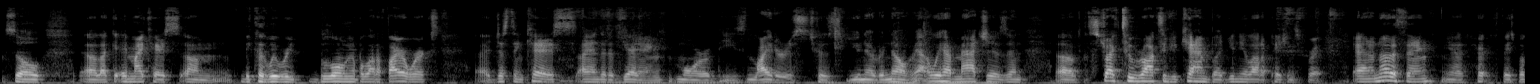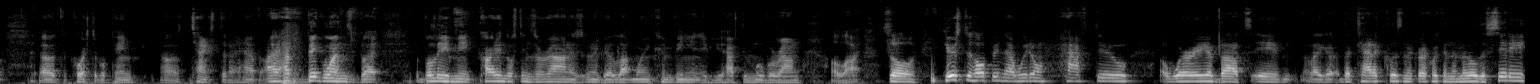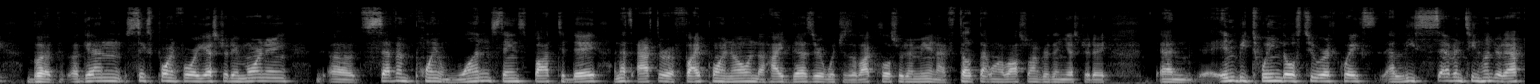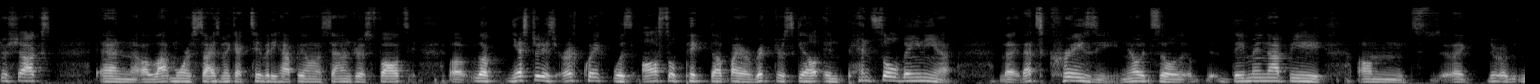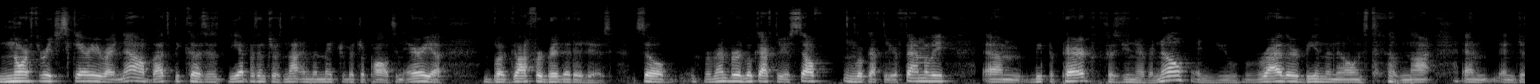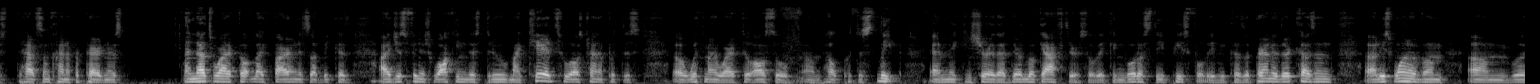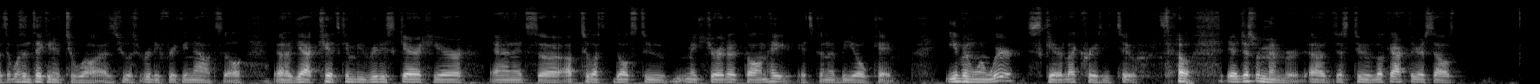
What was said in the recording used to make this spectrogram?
So, uh, like in my case, um, because we were blowing up a lot of fireworks, uh, just in case, I ended up getting more of these lighters because you never know. Yeah, we have matches and uh, strike two rocks if you can, but you need a lot of patience for it. And another thing, yeah, Facebook, uh, of course, the propane uh, tanks that I have. I have big ones, but believe me, carting those things around is going to be a lot more inconvenient if you have to move around a lot. So here's to hoping that we don't have to worry about a like a, the cataclysmic earthquake in the middle of the city. But again, 6.4 yesterday morning, uh, 7.1 same spot today, and that's after a 5.0 in the high desert, which is a lot closer to me, and I felt that one a lot stronger than yesterday. And in between those two earthquakes, at least 1,700 aftershocks and a lot more seismic activity happening on the San Andreas Fault. Uh, look, yesterday's earthquake was also picked up by a Richter scale in Pennsylvania. Like that's crazy, you know. So they may not be um like Northridge scary right now, but that's because the epicenter is not in the major metropolitan area. But God forbid that it is. So remember, look after yourself, and look after your family, um, be prepared because you never know, and you rather be in the know instead of not, and and just have some kind of preparedness and that's why I felt like firing this up because I just finished walking this through my kids, who I was trying to put this uh, with my wife to also um, help put to sleep and making sure that they're looked after so they can go to sleep peacefully. Because apparently their cousin, uh, at least one of them, um, was wasn't taking it too well as he was really freaking out. So uh, yeah, kids can be really scared here, and it's uh, up to us adults to make sure to tell them, hey, it's gonna be okay even when we're scared like crazy too. So yeah, just remember, uh, just to look after yourselves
